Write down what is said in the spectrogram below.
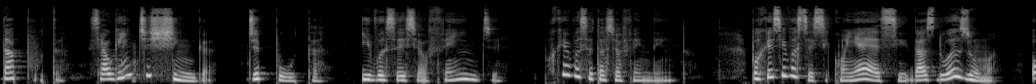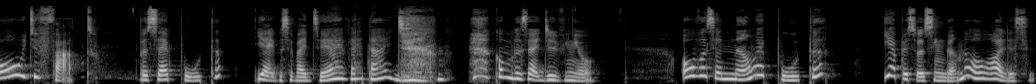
da puta. Se alguém te xinga de puta e você se ofende, por que você está se ofendendo? Porque se você se conhece, das duas uma. Ou de fato, você é puta, e aí você vai dizer, ah, é verdade. Como você adivinhou? Ou você não é puta e a pessoa se enganou. Olha, você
